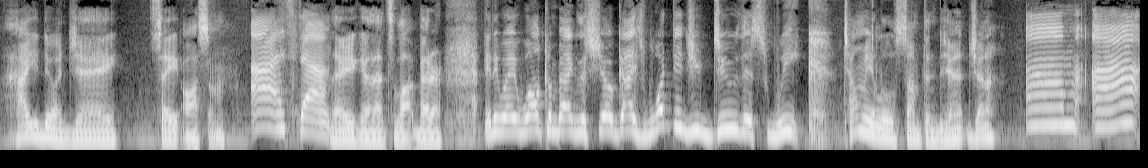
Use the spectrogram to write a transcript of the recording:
"How you doing, Jay?" Say, "Awesome." Awesome. There you go. That's a lot better. Anyway, welcome back to the show, guys. What did you do this week? Tell me a little something, Jen- Jenna. Um, I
